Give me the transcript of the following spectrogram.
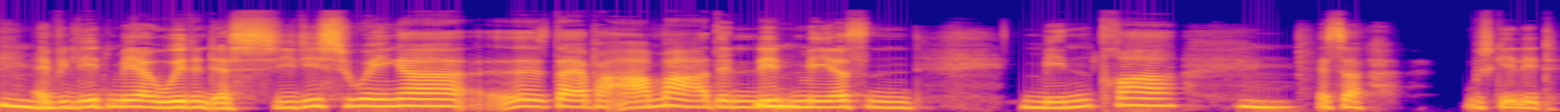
mm. er vi lidt mere ude i den der city swinger, øh, der er på Amager, den mm. lidt mere sådan mindre, mm. altså måske lidt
